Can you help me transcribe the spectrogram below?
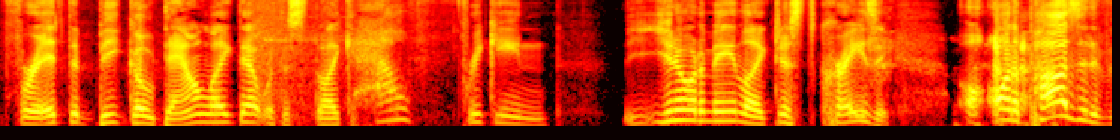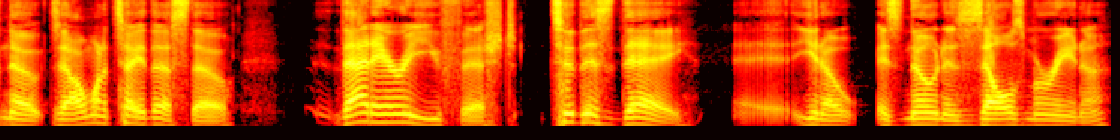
for it to be go down like that with this, like how freaking, you know what I mean? Like just crazy. On a positive note, Zell, I want to tell you this though, that area you fished to this day, you know, is known as Zell's Marina.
